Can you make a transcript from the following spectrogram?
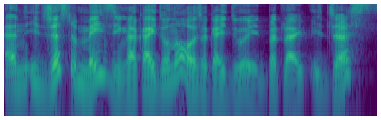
and it's just amazing. Like I don't know how the guy do it, but like it just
